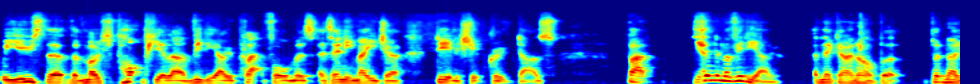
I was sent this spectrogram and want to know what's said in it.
we use the the most popular video platform as, as any major dealership group does but yep. send them a video and they're going oh but but no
